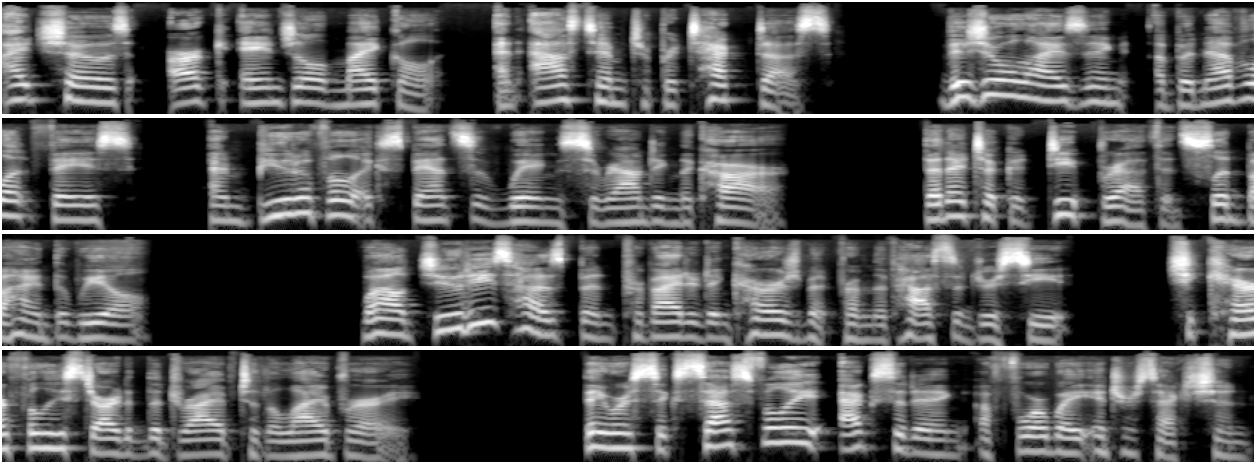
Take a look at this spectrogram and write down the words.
I chose Archangel Michael and asked him to protect us, visualizing a benevolent face and beautiful, expansive wings surrounding the car. Then I took a deep breath and slid behind the wheel. While Judy's husband provided encouragement from the passenger seat, she carefully started the drive to the library. They were successfully exiting a four way intersection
